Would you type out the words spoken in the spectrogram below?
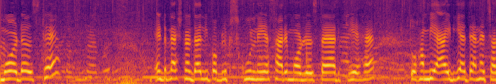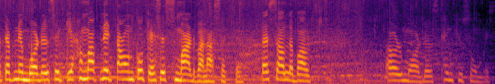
मॉडल्स थे। इंटरनेशनल दिल्ली पब्लिक स्कूल ने ये सारे मॉडल्स तैयार किए हैं। तो हम ये आइडिया देना चाहते हैं अपने मॉडल से कि हम अपने टाउन को कैसे स्मार्ट बना सकते हैं। That's all about our models thank you so much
